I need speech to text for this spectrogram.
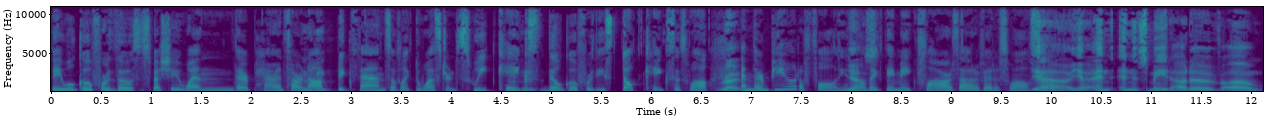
they will go for those, especially when their parents are Mm-hmm. not big fans of like the Western sweet cakes. They'll go for these tteok cakes as well, Right. And they're beautiful, you know, like they make flowers out of it as well. so- Yeah, yeah, and and it's made out of um,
